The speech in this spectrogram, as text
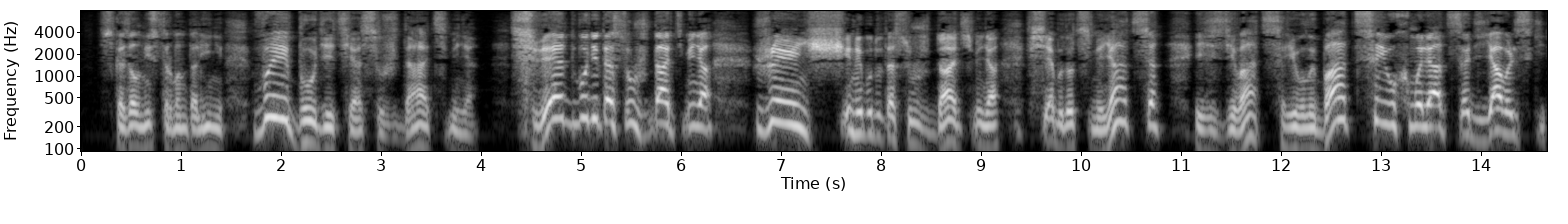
— сказал мистер Монталини. «Вы будете осуждать меня. Свет будет осуждать меня, женщины будут осуждать меня, все будут смеяться, и издеваться, и улыбаться, и ухмыляться дьявольски.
